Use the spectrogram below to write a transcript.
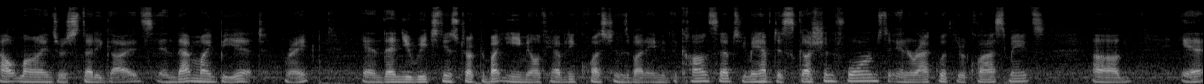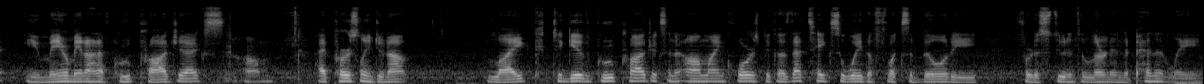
outlines or study guides, and that might be it, right? And then you reach the instructor by email if you have any questions about any of the concepts. You may have discussion forums to interact with your classmates. Um, you may or may not have group projects. Um, I personally do not like to give group projects in an online course because that takes away the flexibility for the student to learn independently.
